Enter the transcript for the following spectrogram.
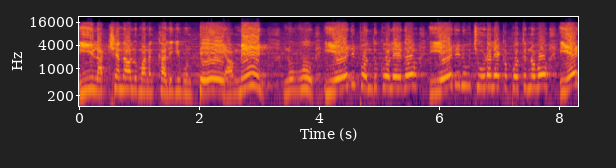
ఈ లక్షణాలు మనం కలిగి ఉంటే అమేన్ నువ్వు ఏది పొందుకోలేదో ఏది నువ్వు చూడలేకపోతున్నావో ఏది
